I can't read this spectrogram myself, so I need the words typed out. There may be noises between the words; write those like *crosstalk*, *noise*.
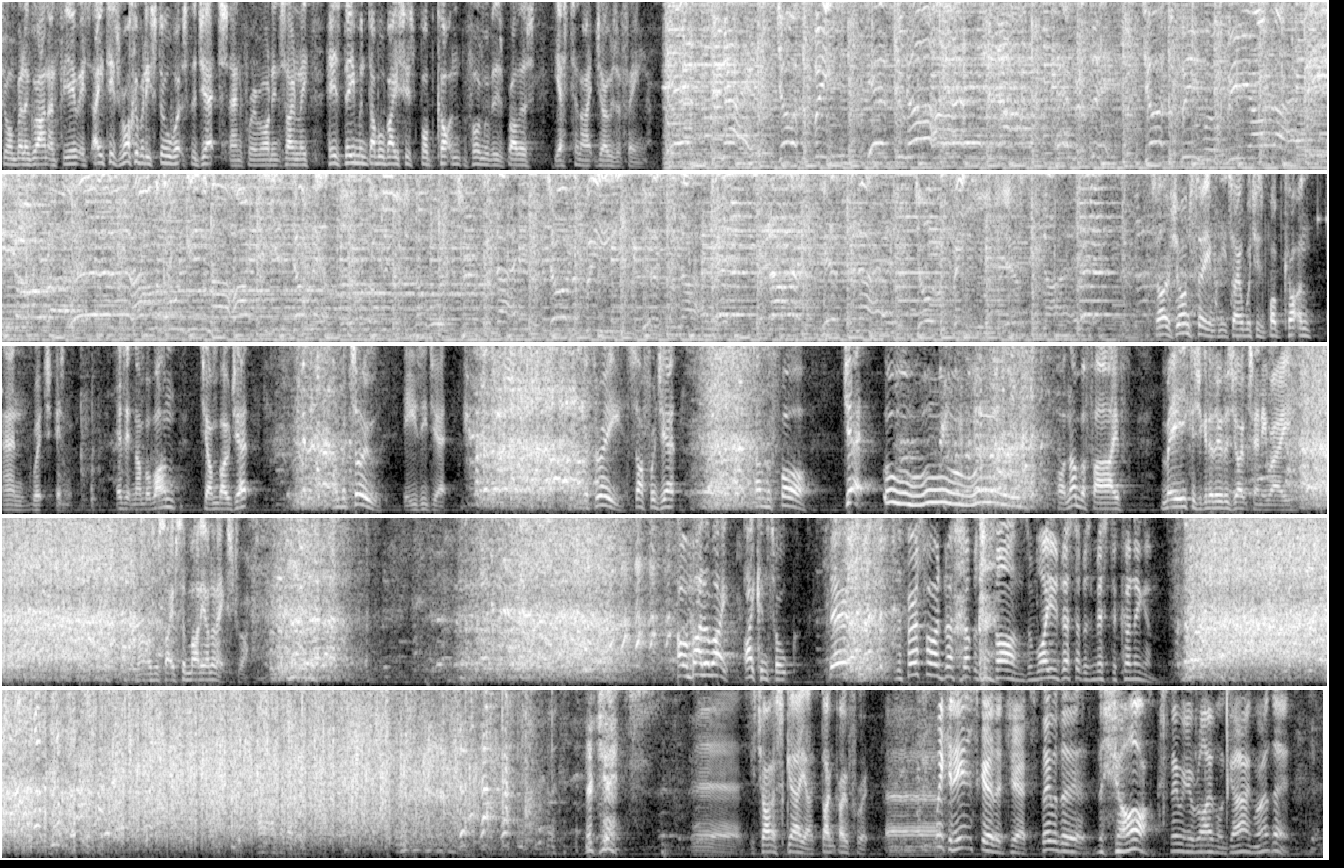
Sean Bell and for you, it's 80s rockabilly stalwarts, the Jets, and for our audience only, here's Demon double bassist Bob Cotton performing with his brothers, Yes Tonight, Josephine. Yes, tonight, Josephine. Yes, tonight. tonight. So, Sean's team, can you tell which is Bob Cotton and which isn't? Is it number one, Jumbo Jet? number two, Easy Jet? number three, Suffragette? number four, Jet? Ooh, ooh, ooh. Or number five, me, because you're going to do the jokes anyway. Might as well save some money on an extra. oh, and by the way, I can talk. There, the first four dressed up as the Fonz, and why you dressed up as Mr. Cunningham? the Jets. Yes. He's trying to scare you. Don't go for it. We can easily scare the Jets. They were the, the Sharks. They were your rival gang, weren't they?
